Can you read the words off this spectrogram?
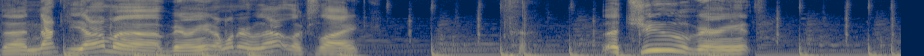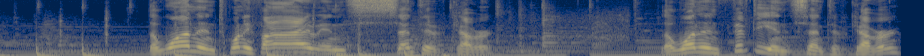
The Nakayama variant. I wonder who that looks like. the Chew variant. The 1 in 25 incentive cover. The 1 in 50 incentive cover.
